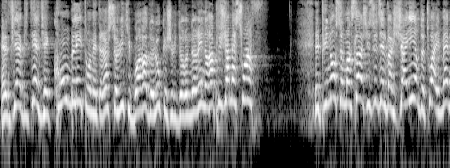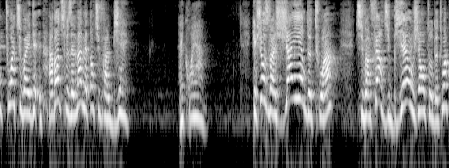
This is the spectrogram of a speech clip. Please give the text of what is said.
Elle vient habiter, elle vient combler ton intérieur. Celui qui boira de l'eau que je lui donnerai n'aura plus jamais soif. Et puis non seulement cela, Jésus dit, elle va jaillir de toi et même toi, tu vas aider. Avant, tu faisais le mal, maintenant, tu feras le bien. Incroyable. Quelque chose va jaillir de toi. Tu vas faire du bien aux gens autour de toi.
